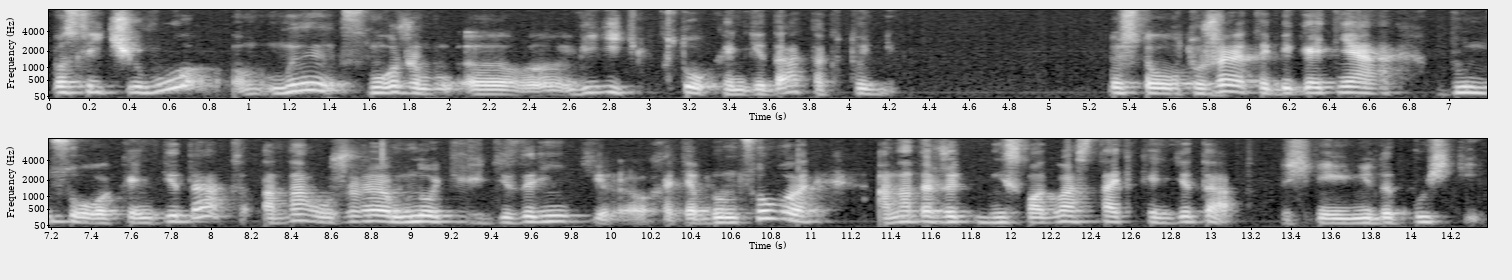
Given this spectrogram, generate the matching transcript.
после чего мы сможем э, видеть, кто кандидат, а кто нет. То, что вот уже эта беготня Дунцова кандидат, она уже многих дезориентировала. Хотя Дунцова, она даже не смогла стать кандидатом, точнее, не допустить.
